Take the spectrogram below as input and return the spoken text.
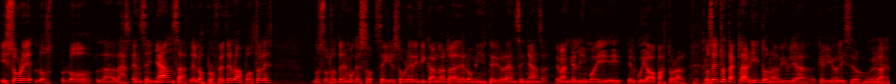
y sobre los, las enseñanzas de los profetas y los apóstoles nosotros tenemos que seguir sobre edificando a través de los ministerios de la enseñanza, evangelismo y, el cuidado pastoral. Entonces esto está clarito en la Biblia, querido Eliseo, ¿verdad?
